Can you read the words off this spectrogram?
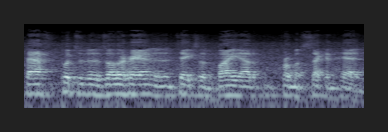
pass, puts it in his other hand, and then takes a bite out of, from a second head.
